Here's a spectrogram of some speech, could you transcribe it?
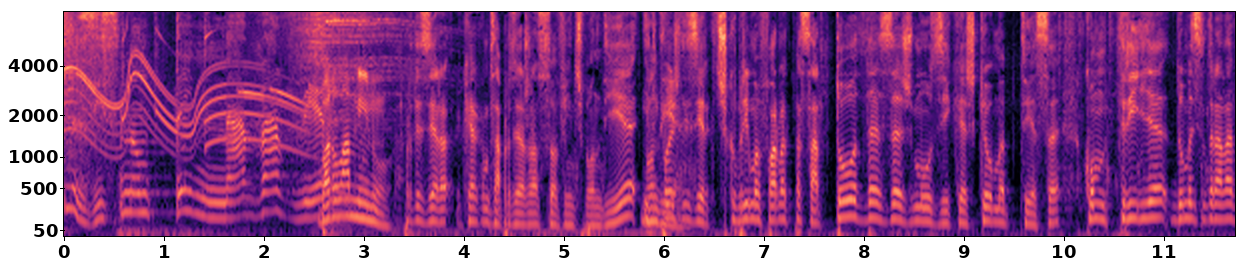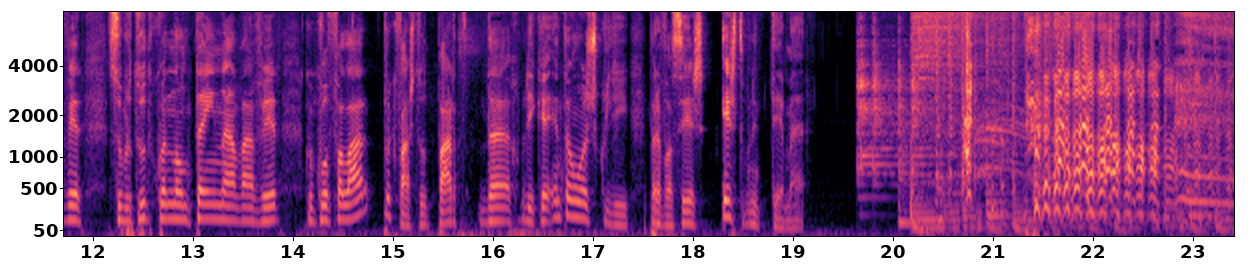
Mas isso não tem nada a ver. Bora lá, menino. Por dizer, quero começar por dizer aos nossos ouvintes bom dia Bom e depois dia. dizer que descobri uma forma de passar todas as músicas que eu me apeteça como trilha de uma que não tem nada a ver. Sobretudo quando não tem nada a ver com o que vou falar, porque faz tudo parte da rubrica. Então hoje escolhi para vocês este bonito tema.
